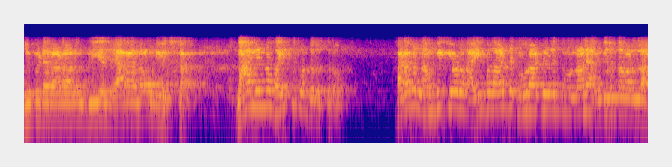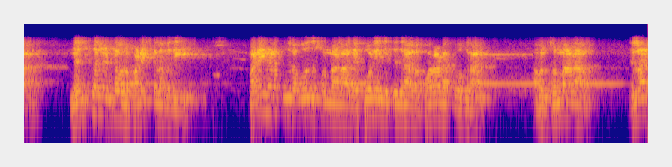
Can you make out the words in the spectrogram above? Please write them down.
ஜூபிட்டர் ஆனாலும் ஜிஎஸ் யாரானாலும் கொண்டு வச்சுட்டான். நாம் இன்னும் வைத்துக் கொண்டிருக்கிறோம். கடவுள் நம்பிக்கையோடு ஒரு ஐம்பது ஆண்டு நூறாண்டுகளுக்கு முன்னாலே அங்கிருந்தவன்லாம் நெல்சன் என்ற ஒரு படைத்தளபதி படை நடத்துகிற போது சொன்னானா நெப்போலியனுக்கு எதிராக போராடப் போகிறான். அவன் சொன்னானாம் எல்லாம்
